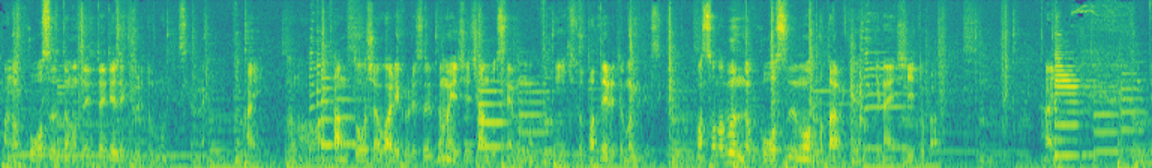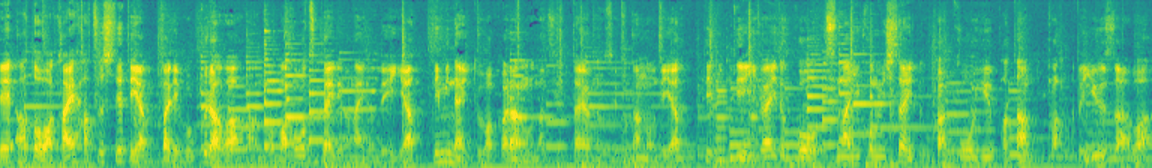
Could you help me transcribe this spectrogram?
あのコースっても絶対出てくると思うんですよね。はい、その担当者割り振りするでもいいし、ちゃんと専門的に人立てるでもいいんですけど、まあ、その分の工数も立たなきゃいけないしとか、はい、であとは開発しててやっぱり僕らはあの魔法使いではないのでやってみないとわからんものは絶対あるんですよ。なのでやってみて意外とこうつなぎ込みしたりとかこういうパターンとかあとユーザーは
